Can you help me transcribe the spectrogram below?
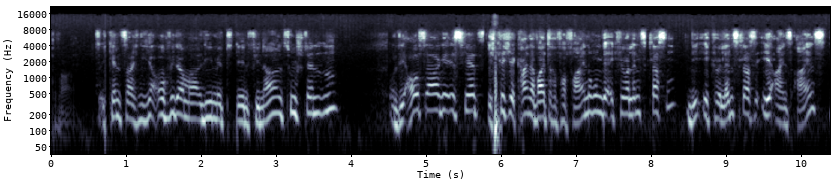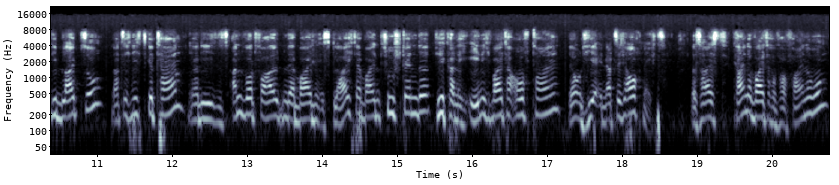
3. Ich kennzeichne hier auch wieder mal die mit den finalen Zuständen. Und die Aussage ist jetzt, ich kriege hier keine weitere Verfeinerung der Äquivalenzklassen. Die Äquivalenzklasse E11, die bleibt so, da hat sich nichts getan. Ja, dieses Antwortverhalten der beiden ist gleich, der beiden Zustände. Hier kann ich eh nicht weiter aufteilen. Ja, und hier ändert sich auch nichts. Das heißt, keine weitere Verfeinerung.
